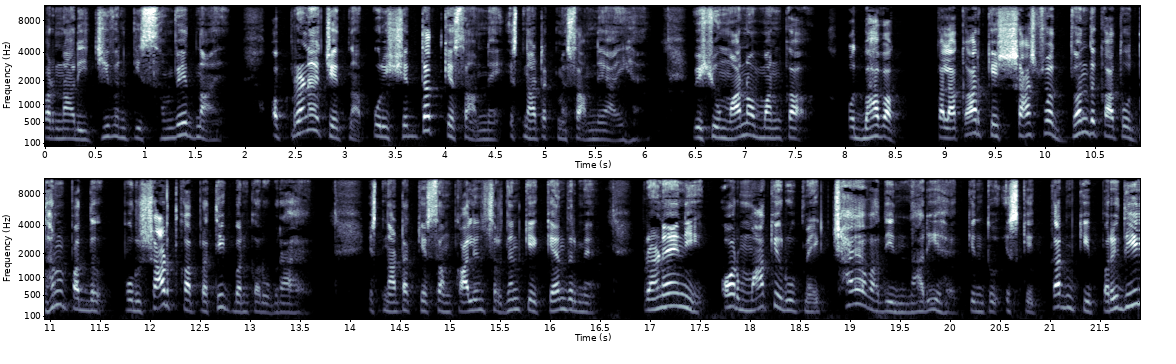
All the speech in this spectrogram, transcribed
पर नारी जीवन की संवेदनाएँ और प्रणय चेतना पूरी शिद्दत के सामने इस नाटक में सामने आई हैं। विश्व मानव मन का उद्भावक कलाकार के शाश्वत द्वंद्व का तो धर्म पद पुरुषार्थ का प्रतीक बनकर उभरा है। इस नाटक के समकालीन सृजन के केंद्र में प्रणयनी और माँ के रूप में एक छायावादी नारी है, किंतु इसके कर्म की परिधि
